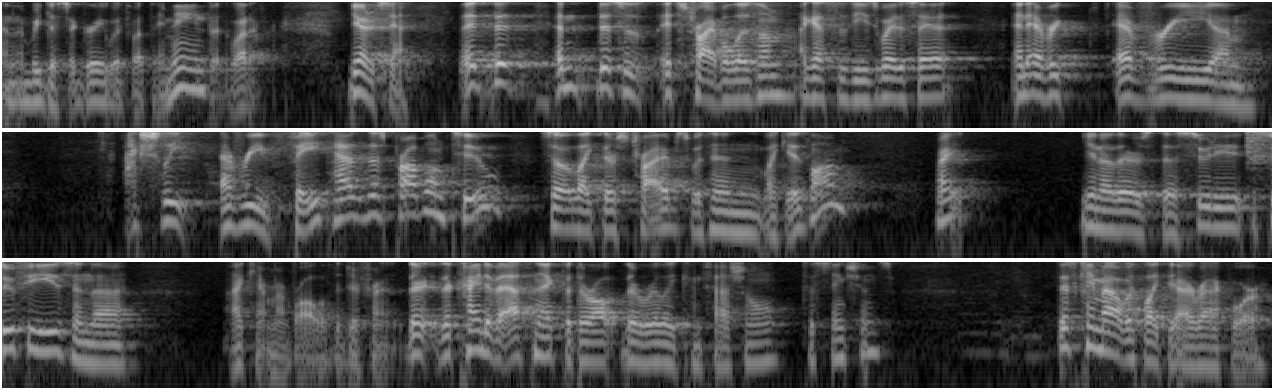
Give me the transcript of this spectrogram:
and then we disagree with what they mean, but whatever. You understand? It- it- and this is it's tribalism, I guess, is the easy way to say it. And every every um, actually every faith has this problem too. So, like, there's tribes within like Islam, right? You know, there's the Sufis and the I can't remember all of the different. They're they're kind of ethnic, but they're all they're really confessional distinctions. This came out with like the Iraq War,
